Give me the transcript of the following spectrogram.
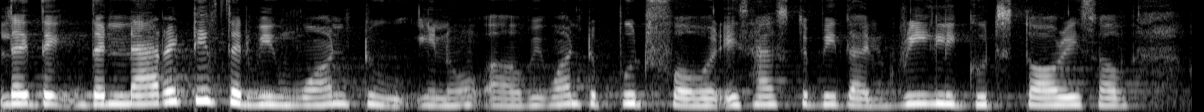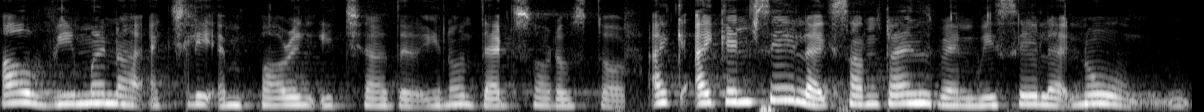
Like the, the narrative that we want to you know uh, we want to put forward it has to be like really good stories of how women are actually empowering each other you know that sort of stuff. I, I can say like sometimes when we say like no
